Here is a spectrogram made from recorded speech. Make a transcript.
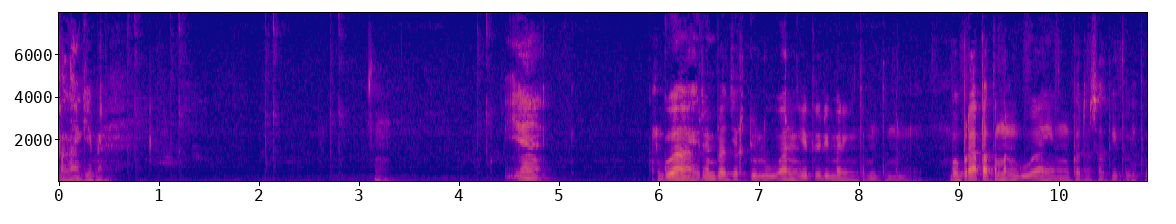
apalagi men? Hmm. ya gue akhirnya belajar duluan gitu dibanding temen-temen. Beberapa temen gue yang pada saat itu itu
